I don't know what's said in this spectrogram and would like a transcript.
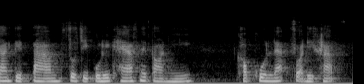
การติดตามสุจิปุริแคสในตอนนี้ ขอบคุณและสวัสดีครับ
